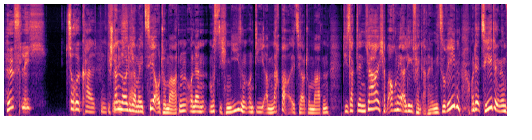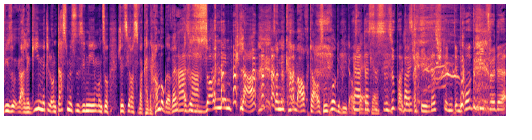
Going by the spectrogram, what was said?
höflich, zurückhaltend. Ich stand würd neulich sagen. am EC-Automaten und dann musste ich niesen und die am Nachbar-EC-Automaten, die sagte dann, ja, ich habe auch eine Allergie, fängt an mit mir zu reden und erzählte dann irgendwie so Allergiemittel und das müssen sie nehmen und so. Stellt sich raus, es war keine Hamburgerin, also Aha. sonnenklar, sondern die kam auch da aus dem Ruhrgebiet aus Ja, der das Ecke. ist ein super Beispiel. Das stimmt. Im Ruhrgebiet würde,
